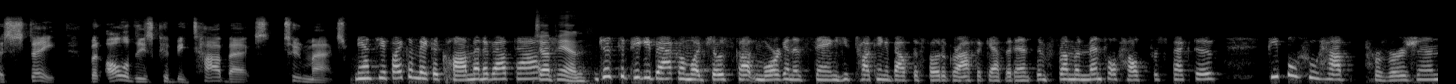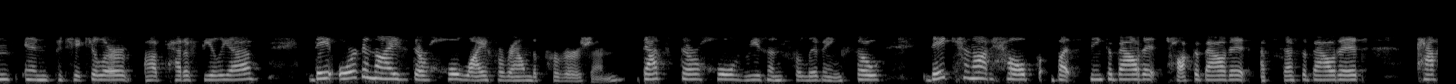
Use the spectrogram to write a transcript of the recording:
estate. But all of these could be tiebacks to Max. Nancy, if I can make a comment about that, jump in. Just to piggyback on what Joe Scott Morgan is saying, he's talking about the photographic evidence, and from a mental health perspective, people who have perversions, in particular uh, pedophilia they organize their whole life around the perversion. That's their whole reason for living. So they cannot help but think about it, talk about it, obsess about it, pass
